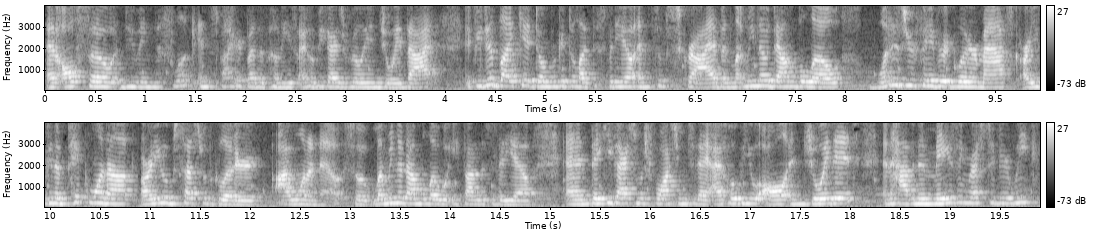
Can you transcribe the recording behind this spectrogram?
and also doing this look inspired by the ponies. I hope you guys really enjoyed that. If you did like it, don't forget to like this video and subscribe and let me know down below what is your favorite glitter mask? Are you gonna pick one up? Are you obsessed with glitter? I wanna know. So let me know down below what you thought of this video. And thank you guys so much for watching today. I hope you all enjoyed it and have an amazing rest of your week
